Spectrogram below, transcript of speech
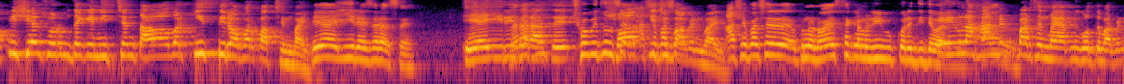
অফিসিয়াল শোরুম থেকে নিচ্ছেন তাও আবার কিস্তির অফার পাচ্ছেন ভাই। এআই ইরেজার আছে। এআই মানে ইরেজার আছে ছবি তুলছেন সব কিছু পাবেন ভাই। আশেপাশে কোনো নয়েজ থাকলে আমি রিমুভ করে দিতে হান্ড্রেড পার্সেন্ট ভাই আপনি করতে পারবেন।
